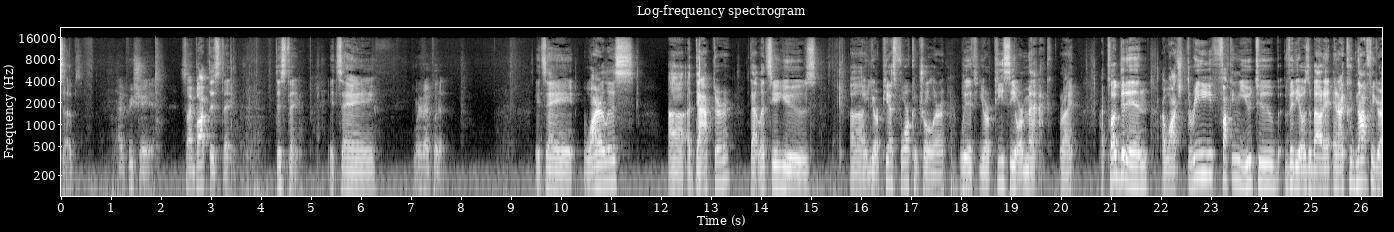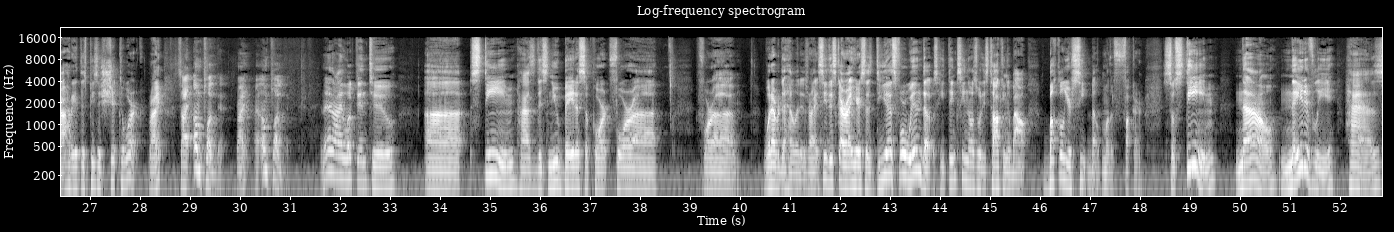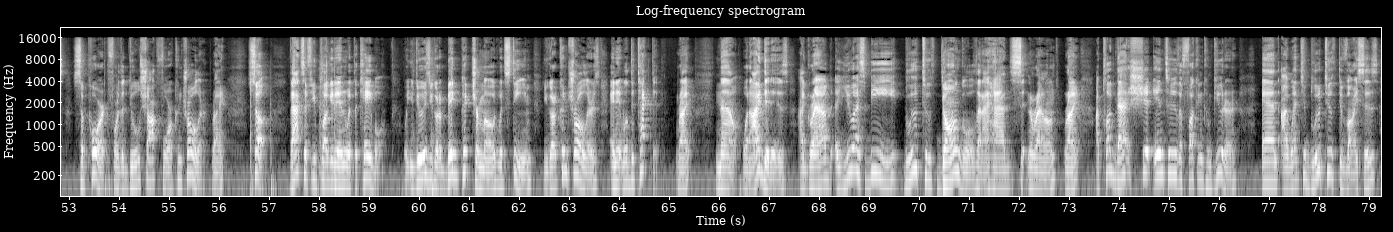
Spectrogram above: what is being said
subs. I appreciate it. So I bought this thing. This thing. It's a. Where did I put it? It's a wireless uh, adapter that lets you use uh, your PS4 controller with your PC or Mac, right? I plugged it in. I watched three fucking YouTube videos about it, and I could not figure out how to get this piece of shit to work, right? So I unplugged it, right? I unplugged it. And then I looked into uh, Steam has this new beta support for uh, for uh, whatever the hell it is, right? See, this guy right here says DS4Windows. He thinks he knows what he's talking about. Buckle your seatbelt, motherfucker. So Steam now natively has support for the DualShock 4 controller, right? So that's if you plug it in with the cable. What you do is you go to big picture mode with Steam, you go to controllers, and it will detect it, right? Now, what I did is I grabbed a USB Bluetooth dongle that I had sitting around, right? I plugged that shit into the fucking computer and I went to Bluetooth devices,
